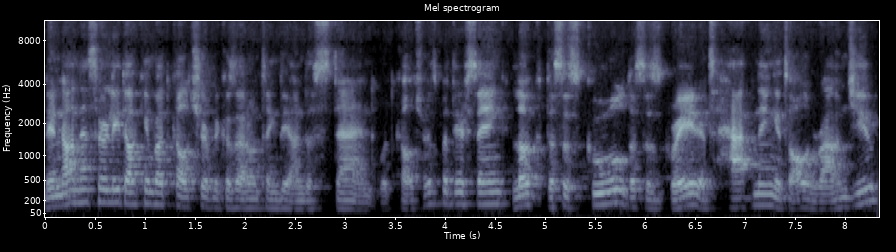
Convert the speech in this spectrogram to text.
they're not necessarily talking about culture because I don't think they understand what culture is, but they're saying, look, this is cool, this is great, it's happening, it's all around you,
